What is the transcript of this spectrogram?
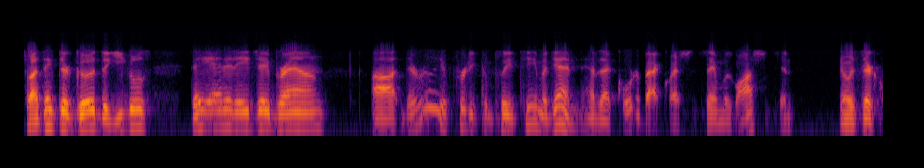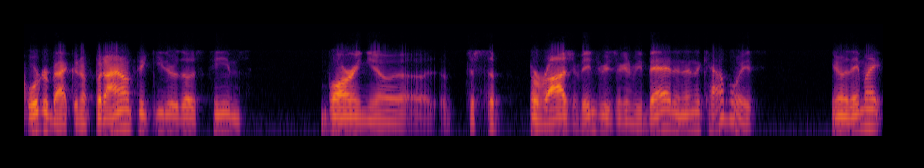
So I think they're good. The Eagles they added AJ Brown. Uh, they're really a pretty complete team. Again, have that quarterback question. Same with Washington. You know, is their quarterback enough? But I don't think either of those teams barring you know uh, just a barrage of injuries are going to be bad. And then the Cowboys, you know, they might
